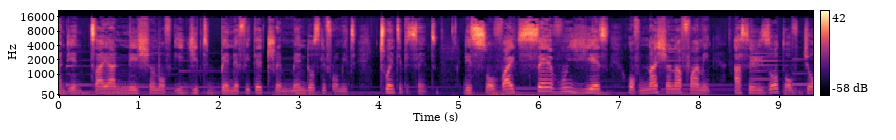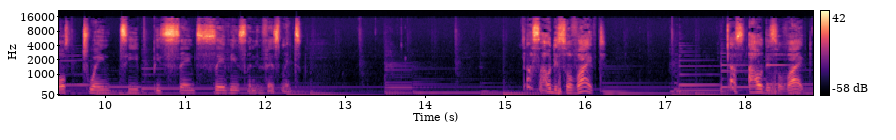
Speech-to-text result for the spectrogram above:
and the entire nation of Egypt benefited tremendously from it. 20%. They survived seven years of national famine as a result of just 20% savings and investment. That's how they survived. That's how they survived.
